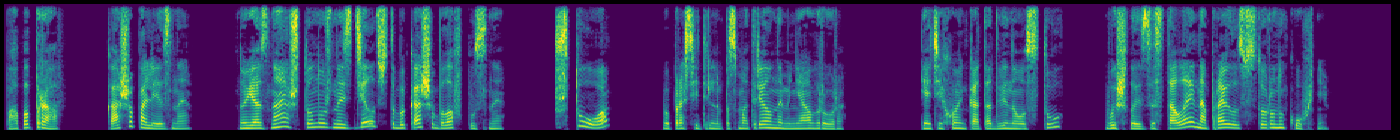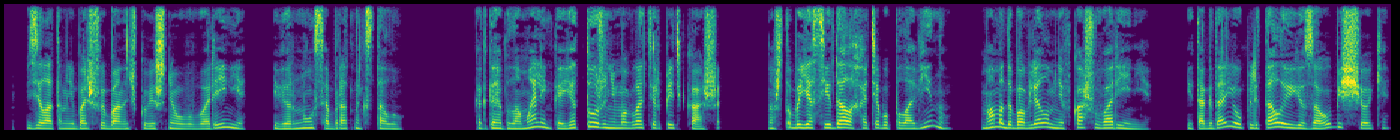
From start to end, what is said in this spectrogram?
«Папа прав, каша полезная, но я знаю, что нужно сделать, чтобы каша была вкусная». «Что?» — вопросительно посмотрела на меня Аврора. Я тихонько отодвинула стул вышла из-за стола и направилась в сторону кухни. Взяла там небольшую баночку вишневого варенья и вернулась обратно к столу. Когда я была маленькая, я тоже не могла терпеть каши. Но чтобы я съедала хотя бы половину, мама добавляла мне в кашу варенье, и тогда я уплетала ее за обе щеки,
